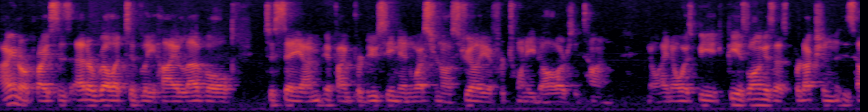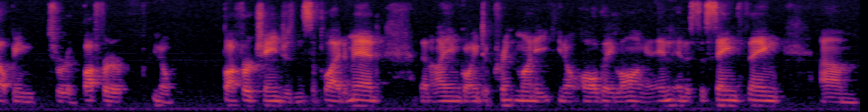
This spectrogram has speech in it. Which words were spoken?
iron ore prices at a relatively high level. To say I'm if I'm producing in Western Australia for twenty dollars a ton, you know, I know as BHP, as long as that production is helping sort of buffer, you know, buffer changes in supply demand, then I am going to print money, you know, all day long. And, and it's the same thing, um,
